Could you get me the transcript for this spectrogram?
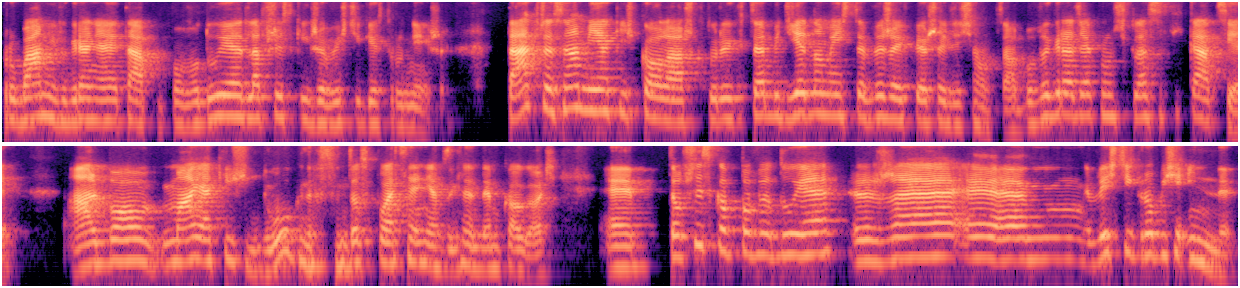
próbami wygrania etapu powoduje dla wszystkich, że wyścig jest trudniejszy. Tak, czasami jakiś kolarz, który chce być jedno miejsce wyżej w pierwszej dziesiątce, albo wygrać jakąś klasyfikację, albo ma jakiś dług do spłacenia względem kogoś, to wszystko powoduje, że wyścig robi się inny,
